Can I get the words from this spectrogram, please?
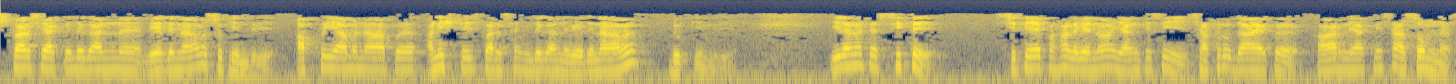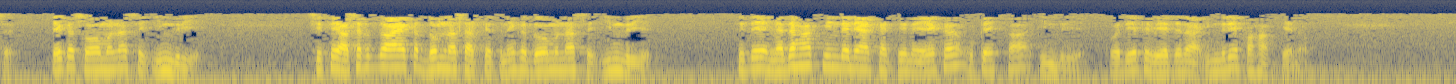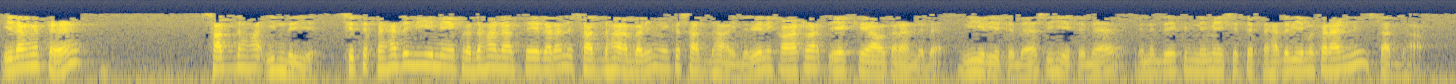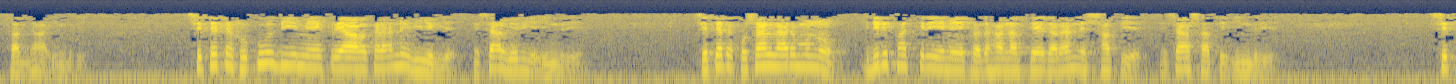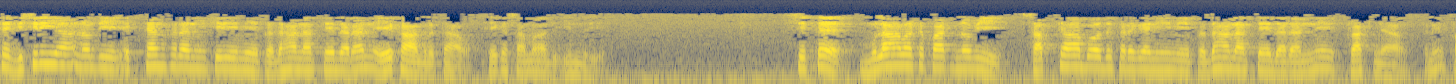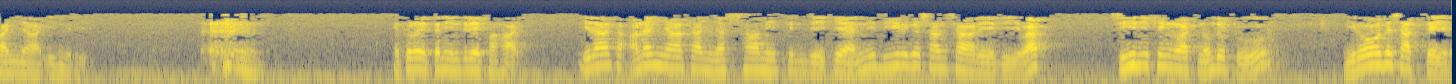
ස්පර්ශයක් විඳ ගන්න වේදනාව සුඛින්ද්‍රිය. අප්‍රියමනාප අනිෂ්ට ස්පර්ශයෙන් විඳ ගන්න වේදනාව දුක්ඛින්ද්‍රිය. ඊළඟට සිතේ සිතේ පහළ වෙනවා යම්කිසි සතුරුදායක කාරණයක් නිසා සොම්නස. ඒක සෝමනස ඉන්ද්‍රිය. සිතේ අසතුරුදායක දුම්නසක් ඇතින ඒක දෝමනස ඉන්ද්‍රිය. සිතේ මදහත් වින්දනයක් ඇති වෙන ඒක උපේක්ඛා ඉන්ද්‍රිය. ඔය විදිහට වේදනා ඉන්ද්‍රිය පහක් වෙනවා. ඊළඟට සද්ධා ඉන්ද්‍රිය. චිත්ත පැහැදීමේ ප්‍රධානත්වයේ දරන්නේ ශ්‍රද්ධාව බැවින් ඒක ශ්‍රද්ධා ඉන්ද්‍රිය. වෙන කාටවත් ඒ ක්‍රියාව කරන්න බෑ. වීරියට බෑ, සිහියට බෑ. වෙන දෙයකින් නෙමෙයි චිත්ත පැහැදීම කරන්නේ ශ්‍රද්ධාව. ශ්‍රද්ධා ඉන්ද්‍රිය. චිතයට රුකුල් දීමේ ක්‍රියාව කරන්නේ වීරිය. නිසා වීරිය ඉන්ද්‍රිය. චිතයට කුසල් අරමුණු ඉදිරිපත් කිරීමේ ප්‍රධානත්වයේ දරන්නේ සතිය. නිසා සති ඉන්ද්‍රිය. සිත විසිරියා නොදී එක්තන් කරමින් කිරීමේ ප්‍රධානත්වයේ දරන්නේ ඒකාග්‍රතාව. ඒක සමාධි ඉන්ද්‍රිය. සිත මුලාවටපත් නොවි සත්‍ය අවබෝධ කර ගැනීමේ ප්‍රධානත්වයේ දරන්නේ ප්‍රඥාව. එනේ පඤ්ඤා ඉන්ද්‍රිය. ඒතර එතන ඉන්ද්‍රිය පහයි. ඊළාට අනඤ්ඤාසඤ්ඤස්සාමි පින්දේ කියන්නේ දීර්ඝ සංසාරයේදීවත් සිහිනකින්වත් නොදුටු නිරෝධ සත්‍යය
